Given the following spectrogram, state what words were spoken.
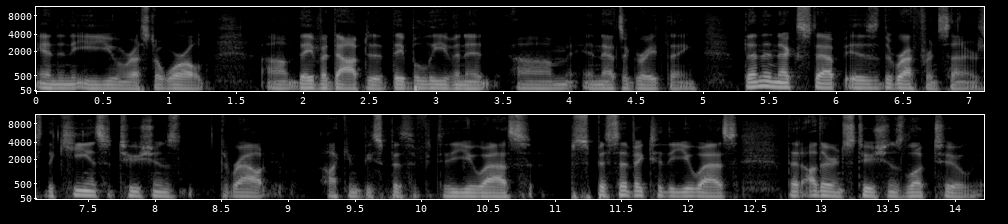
and in the EU and rest of the world. Um, they've adopted it, they believe in it, um, and that's a great thing. Then the next step is the reference centers, the key institutions throughout. I can be specific to the U.S. specific to the U.S. that other institutions look to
